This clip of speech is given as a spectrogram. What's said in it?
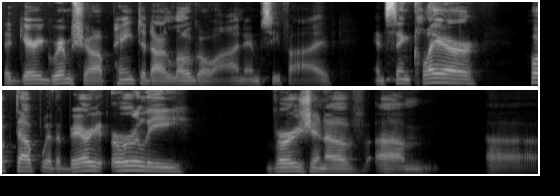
that Gary Grimshaw painted our logo on, MC5. And Sinclair hooked up with a very early version of um, uh,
